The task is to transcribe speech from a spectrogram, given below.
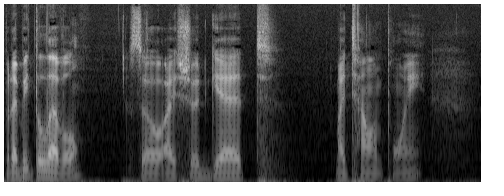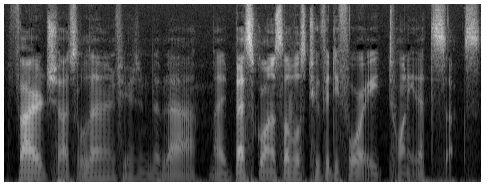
but I beat the level, so I should get my talent point. Fired shots 11, blah blah. My best score on this level is 254, 820. That sucks.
